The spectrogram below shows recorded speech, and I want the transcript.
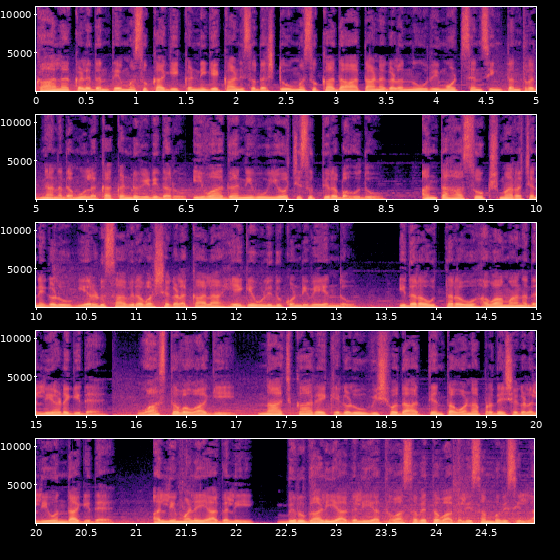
ಕಾಲ ಕಳೆದಂತೆ ಮಸುಕಾಗಿ ಕಣ್ಣಿಗೆ ಕಾಣಿಸದಷ್ಟು ಮಸುಕಾದ ಆ ತಾಣಗಳನ್ನು ರಿಮೋಟ್ ಸೆನ್ಸಿಂಗ್ ತಂತ್ರಜ್ಞಾನದ ಮೂಲಕ ಕಂಡುಹಿಡಿದರು. ಇವಾಗ ನೀವು ಯೋಚಿಸುತ್ತಿರಬಹುದು, ಅಂತಹ ಸೂಕ್ಷ್ಮ ರಚನೆಗಳು ಎರಡು ಸಾವಿರ ವರ್ಷಗಳ ಕಾಲ ಹೇಗೆ ಉಳಿದುಕೊಂಡಿವೆ ಎಂದು. ಇದರ ಉತ್ತರವು ಹವಾಮಾನದಲ್ಲಿ ಅಡಗಿದೆ ವಾಸ್ತವವಾಗಿ, ನಾಜ್ಕಾ ರೇಖೆಗಳು ವಿಶ್ವದ ಅತ್ಯಂತ ಒಣ ಪ್ರದೇಶಗಳಲ್ಲಿ ಒಂದಾಗಿದೆ. ಅಲ್ಲಿ ಮಳೆಯಾಗಲಿ, ಬಿರುಗಾಳಿಯಾಗಲಿ ಅಥವಾ ಸವೆತವಾಗಲಿ ಸಂಭವಿಸಿಲ್ಲ.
